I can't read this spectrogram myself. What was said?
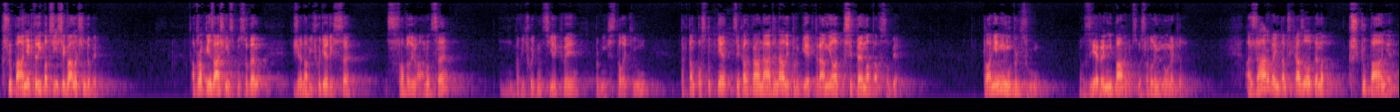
křtu páně, který patří ještě k vánoční době. A to takovým zvláštním způsobem, že na východě, když se slavili Vánoce ve východní církvi prvních staletí, tak tam postupně vznikla taková nádherná liturgie, která měla tři témata v sobě. Klanění mudrců, zjevení páně, jsme slavili minulou neděli. A zároveň tam přicházelo téma křtu páně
